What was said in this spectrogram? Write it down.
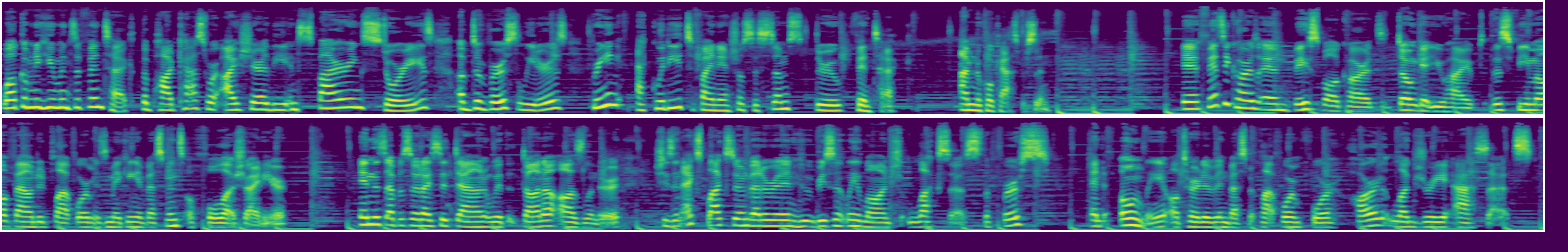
Welcome to Humans of FinTech, the podcast where I share the inspiring stories of diverse leaders bringing equity to financial systems through FinTech. I'm Nicole Casperson. If fancy cars and baseball cards don't get you hyped, this female founded platform is making investments a whole lot shinier. In this episode, I sit down with Dana Auslander. She's an ex Blackstone veteran who recently launched Luxus, the first and only alternative investment platform for hard luxury assets.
